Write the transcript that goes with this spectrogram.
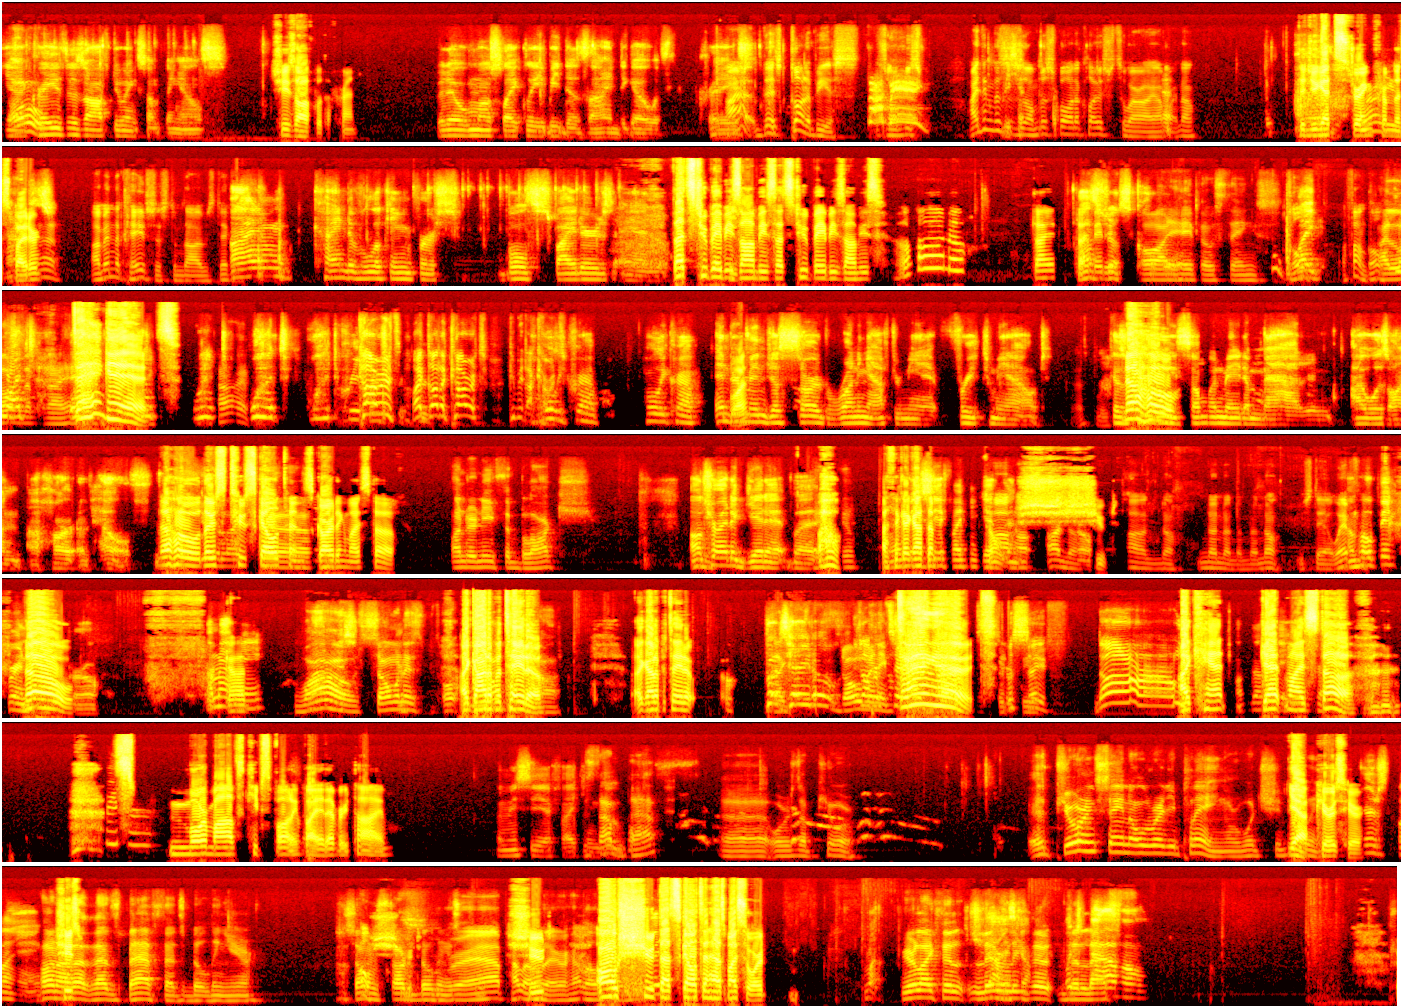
yeah, Oh. Craze is off doing something else. She's off with a friend. But it will most likely be designed to go with Craze. I, there's gotta be a s- Stop zombie. it! sp- I think there's a Because- zombie spawner close to where I am Yeah. right now. Did you get string Where from the spiders? I'm in the cave system that I was digging. I'm kind of looking for s- both spiders and That's two baby zombies. That's two baby zombies. Oh no. Die, die that's baby. just Oh, I hate those things. Gold. like- I found gold. I love What? them. And I hate Dang it! What? time. What? What? Creepers, Carrot! I got a carrot! Give me that carrot! Holy crap! Holy crap! Enderman just started running after me and it freaked me out. Because No! someone made him mad and I was on a heart of health. No, there's two skeletons uh, guarding my stuff. Underneath the block. I'll try to get it, but Oh, I think I got me them. See if I can get Oh, them. oh, oh, no. Shoot. Oh no. No, no, no, no, no. You stay away I'm hoping for an No! girl. For Come at God, me. Wow, Miss- someone is. oh, I got a potato. I got a potato. like, Potato. So Stop many. it. Dang it! potatoes. We're safe. No! I can't get my stuff. More mobs keep spawning by it every time. Let me see if I Is can. that go- Beth? Uh, or is that Pure? Is Pure Insane already playing, or what's she doing? Yeah, doing? Pure's here. Here's playing. Oh no, She's- that, that's Beth that's building here. Oh, Someone started shoot, building. a. Crap. Hello Shoot. there. Hello. Oh there. shoot, that skeleton has my sword. You're like the literally got- the Which the last.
